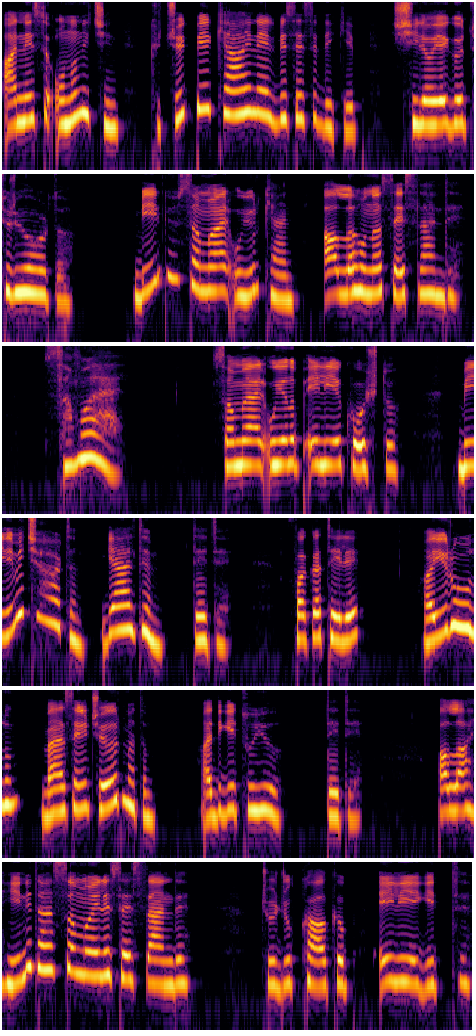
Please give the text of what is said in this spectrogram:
annesi onun için küçük bir kahin elbisesi dikip Şilo'ya götürüyordu. Bir gün Samuel uyurken Allah ona seslendi. Samuel. Samuel uyanıp Eli'ye koştu. Beni mi çağırdın? Geldim dedi. Fakat Eli, hayır oğlum ben seni çağırmadım. Hadi git uyu dedi. Allah yeniden Samuel'e seslendi. Çocuk kalkıp Eli'ye gitti.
